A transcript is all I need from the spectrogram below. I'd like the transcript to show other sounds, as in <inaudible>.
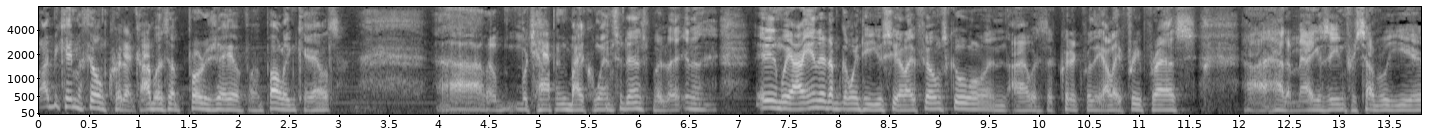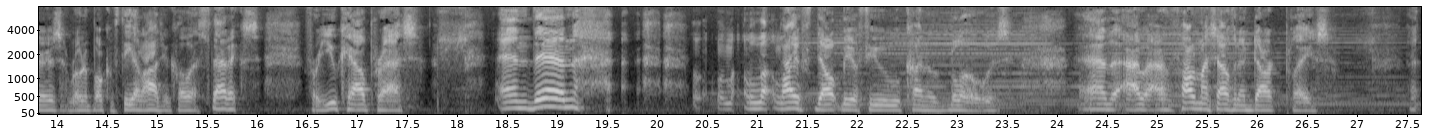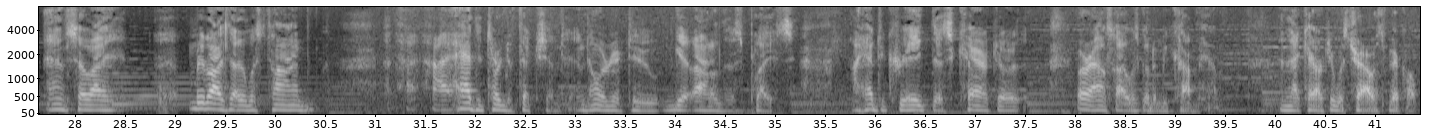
I became a film critic. I was a protege of uh, Pauline Kael's, uh, which happened by coincidence. But uh, anyway, I ended up going to UCLA Film School, and I was a critic for the LA Free Press. Uh, I had a magazine for several years. I wrote a book of theological aesthetics for UCal Press. And then life dealt me a few kind of blows. And I, I found myself in a dark place. And so I realized that it was time. I had to turn to fiction in order to get out of this place. I had to create this character, or else I was going to become him. And that character was Travis Bickle.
